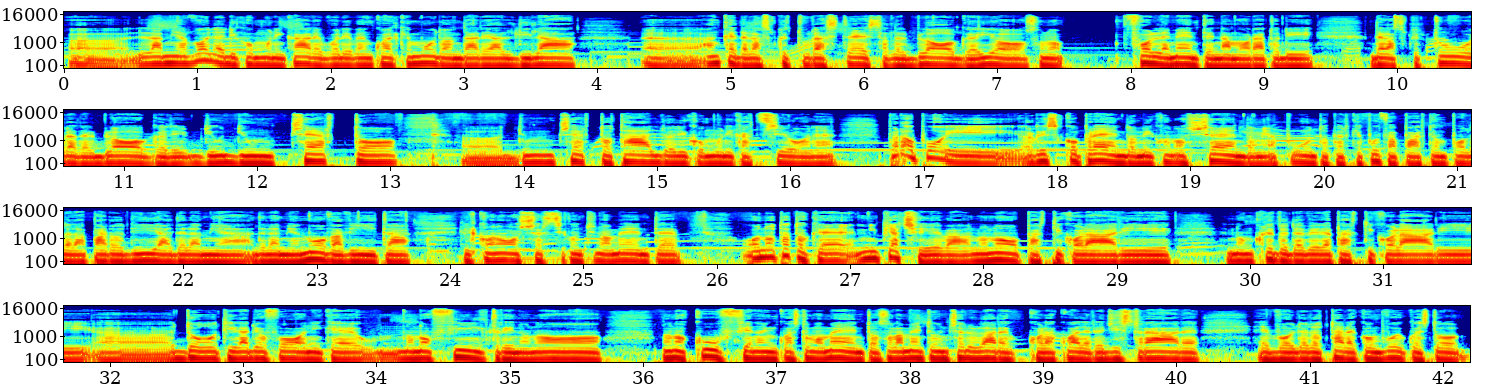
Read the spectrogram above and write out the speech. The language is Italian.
uh, la mia voglia di comunicare voleva in qualche modo andare al di là eh, anche della scrittura stessa, del blog. Io sono follemente innamorato di, della scrittura, del blog, di, di, di, un certo, uh, di, un certo, taglio di comunicazione, però poi riscoprendomi, conoscendomi appunto, perché poi fa parte un po' della parodia della mia, della mia nuova vita, il conoscersi continuamente, ho notato che mi piaceva, non ho particolari, non credo di avere particolari uh, doti radiofoniche, non ho filtri, non ho, non ho cuffie in questo momento, ho solamente un cellulare con la quale registrare e voglio adottare con voi questo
